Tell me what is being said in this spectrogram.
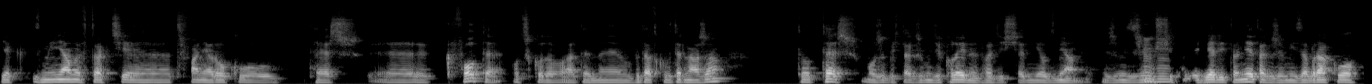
jak zmieniamy w trakcie trwania roku też e, kwotę odszkodowania ten e, wydatku weterynarza, to też może być tak, że będzie kolejne 20 dni od zmiany. Żeby, żebyście to wiedzieli, to nie tak, że mi zabrakło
